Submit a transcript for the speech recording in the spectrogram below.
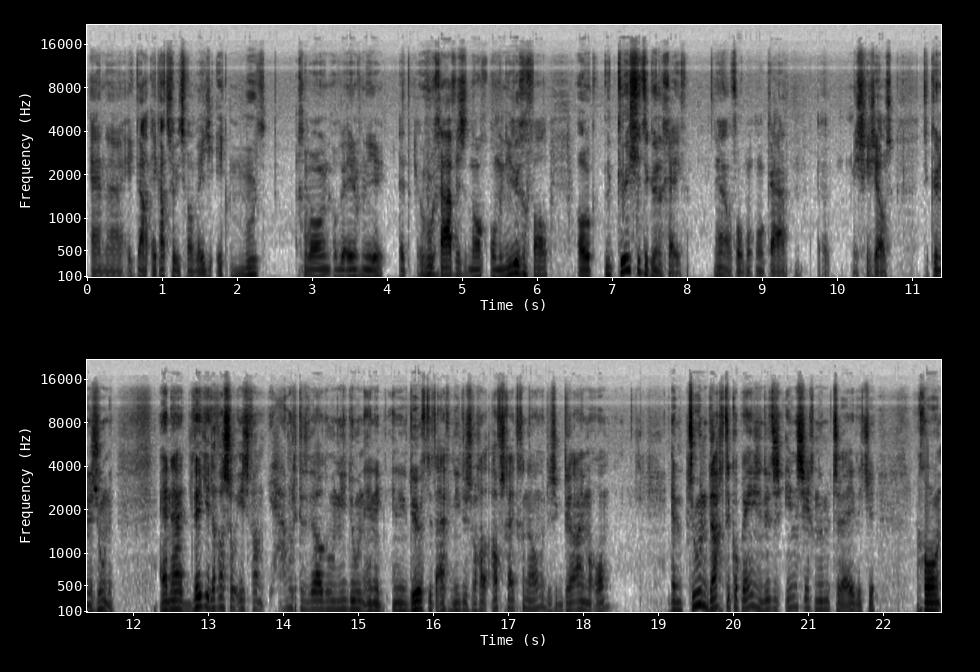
En uh, ik, dacht, ik had zoiets van, weet je, ik moet gewoon op de een of andere manier. Het, hoe gaaf is het nog om in ieder geval ook een kusje te kunnen geven. Ja, of op elkaar uh, misschien zelfs te kunnen zoenen. En uh, weet je, dat was zoiets van, ja, moet ik het wel doen, niet doen? En ik, en ik durfde het eigenlijk niet, dus we hadden afscheid genomen. Dus ik draai me om. En toen dacht ik opeens, en dit is inzicht nummer 2, dat je gewoon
